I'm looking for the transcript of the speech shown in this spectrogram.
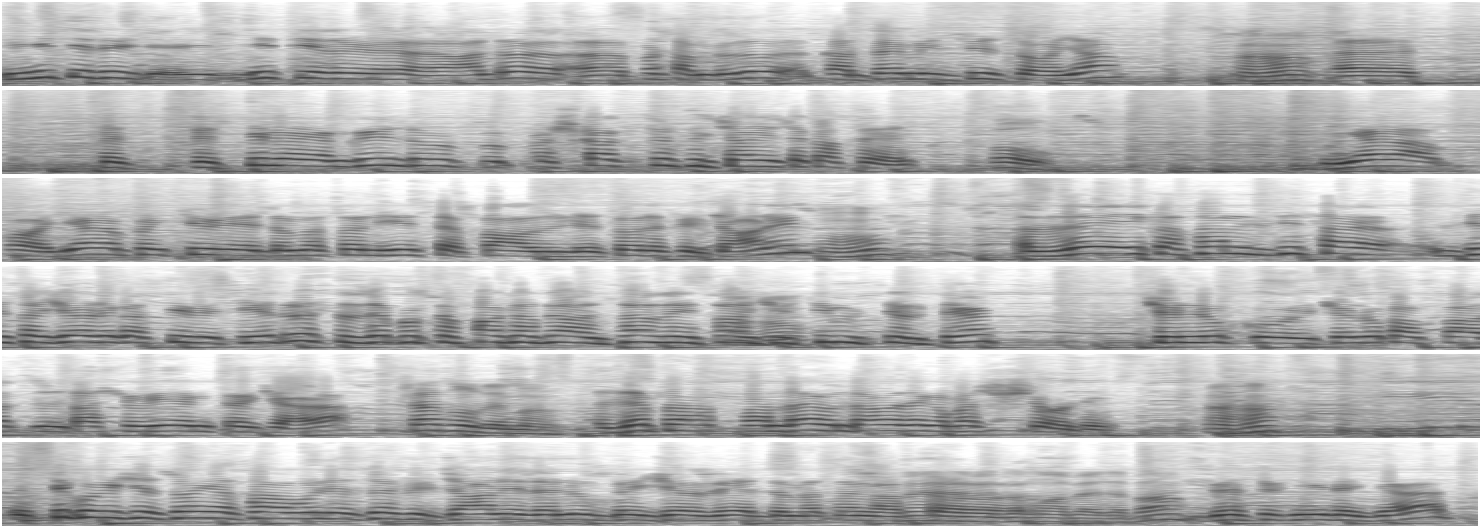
Një tjetër, një tjetër, Aldo, për ta mbyllur, ka të bëjë me dy zonja. Të cilat janë grindur për shkak të filxhanit të kafes. Po. Njëra, po, njëra prej tyre, domethënë, hidhte fall, lexonte filxhanin, mhm. dhe i ka thënë disa, disa gjëra negative tjetrës, dhe për këtë fakt ato janë zënë dhe i thonte mhm. që ti më sjell ters, që nuk që nuk kam fat në dashuri e këto gjëra. Çfarë thotë më? Dhe pra prandaj u ndava edhe nga bashkëshorti. Aha. Sigurisht që zonja tha unë lexoj filxhanin dhe nuk bëj gjë vetë, domethënë nga këto. Me këto muhabete, po. Dhe sik një të gjërat.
